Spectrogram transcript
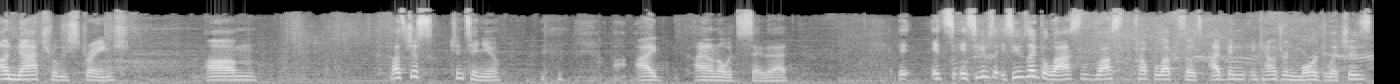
unnaturally strange. Um, let's just continue. I I don't know what to say to that. It it's it seems it seems like the last last couple episodes I've been encountering more glitches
